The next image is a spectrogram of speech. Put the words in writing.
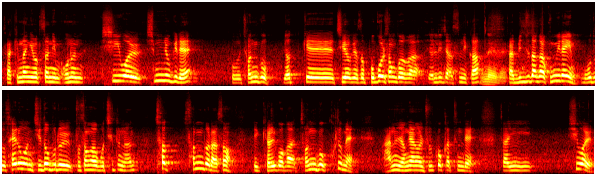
자, 김남기 박사님, 오늘 10월 16일에 그 전국 몇 개 지역에서 보궐선거가 열리지 않습니까? 네네. 자, 민주당과 국민의힘 모두 새로운 지도부를 구성하고 치르는 첫 선거라서 이 결과가 전국 흐름에 많은 영향을 줄 것 같은데, 자, 이 10월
